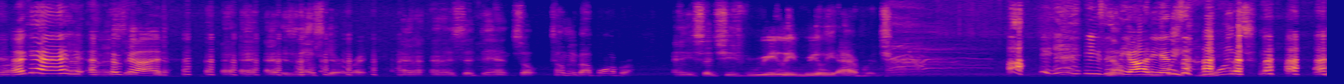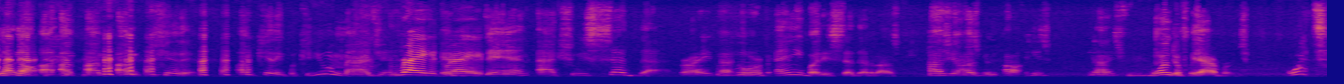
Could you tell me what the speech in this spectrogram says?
right? okay. And, and oh said, god. isn't that scary right? And, and i said dan so tell me about barbara. And he said she's really really average He's in now, the audience. Wait, what? no, no, I, am I'm, I'm kidding. I'm kidding. But can you imagine? Right, right. Dan actually said that, right? Uh, mm-hmm. or if anybody said that about us. How's your husband? Oh, he's, you know, he's wonderfully average. What?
